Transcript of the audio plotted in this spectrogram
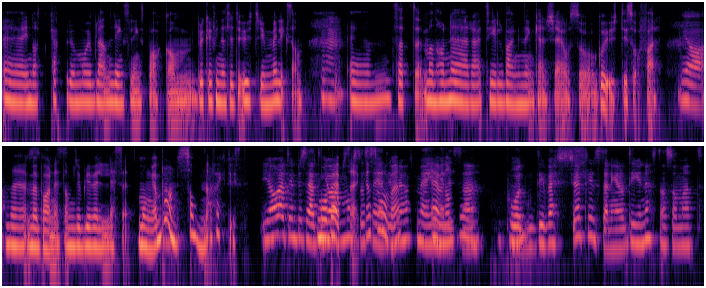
Eh, I något kapprum och ibland längst längst bakom brukar det finnas lite utrymme liksom. Mm. Eh, så att man har nära till vagnen kanske och så gå ut i så fall. Ja. Med, med barnet om det blir väldigt ledset. Många barn somnar faktiskt. ja, jag tänkte säga att Små jag måste säga att jag sova, har haft med även om Inga-Lisa på Mm. diverse tillställningar och det är ju nästan som att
